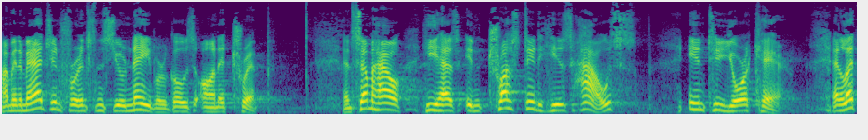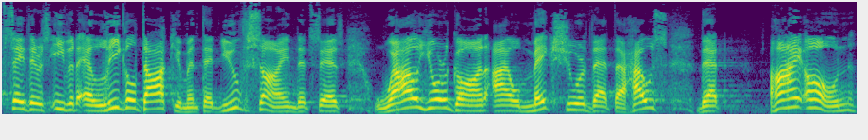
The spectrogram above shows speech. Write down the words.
I mean, imagine, for instance, your neighbor goes on a trip and somehow he has entrusted his house into your care. And let's say there's even a legal document that you've signed that says, while you're gone, I'll make sure that the house that I own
